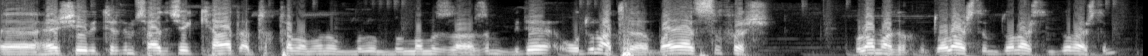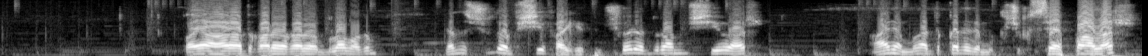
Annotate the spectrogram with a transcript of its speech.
Ee, her şeyi bitirdim. Sadece kağıt atık tamam onu bul- bulmamız lazım. Bir de odun atığı bayağı sıfır. Bulamadık. Dolaştım dolaştım dolaştım. Bayağı aradık aradık aradık bulamadım. Yalnız şurada bir şey fark ettim. Şöyle duran bir şey var. Aynen buna dikkat edin. Bu küçük sehpalar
